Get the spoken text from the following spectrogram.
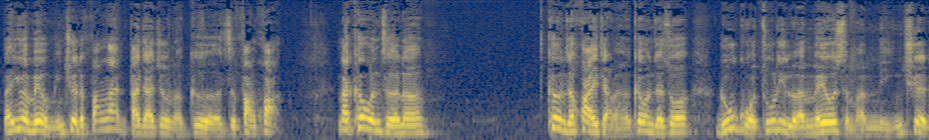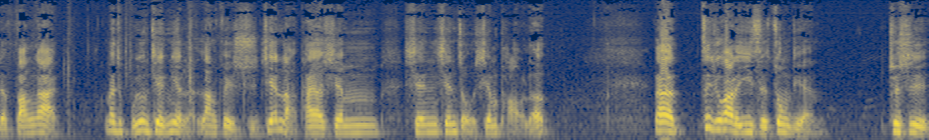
那因为没有明确的方案，大家就呢各自放话。那柯文哲呢？柯文哲话也讲了，和柯文哲说，如果朱立伦没有什么明确的方案，那就不用见面了，浪费时间了。他要先先先走，先跑了。那这句话的意思，重点就是，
